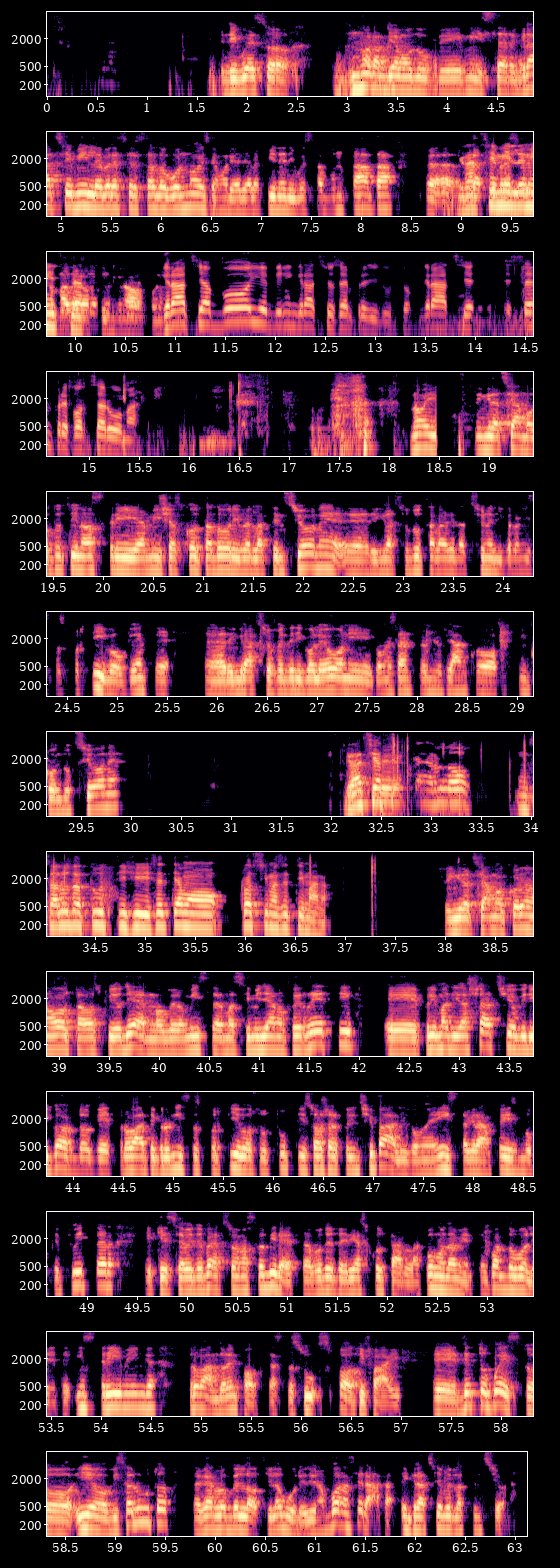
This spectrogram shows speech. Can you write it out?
Di questo non abbiamo dubbi, mister. Grazie mille per essere stato con noi, siamo arrivati alla fine di questa puntata. Eh, grazie, grazie mille, mister. Grazie a voi e vi ringrazio sempre di tutto. Grazie e sempre Forza Roma. Noi ringraziamo tutti i nostri amici ascoltatori per l'attenzione, eh, ringrazio tutta la redazione di Cronista Sportivo, ovviamente eh, ringrazio Federico Leoni come sempre al mio fianco in conduzione. Grazie, Grazie a te Carlo, un saluto a tutti, ci sentiamo prossima settimana. Ringraziamo ancora una volta l'ospite odierno, ovvero mister Massimiliano Ferretti. E prima di lasciarci, io vi ricordo che trovate Cronista Sportivo su tutti i social principali come Instagram, Facebook e Twitter e che se avete perso la nostra diretta potete riascoltarla comodamente quando volete in streaming, trovandola in podcast su Spotify. E detto questo, io vi saluto da Carlo Bellotti, l'augurio di una buona serata e grazie per l'attenzione.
